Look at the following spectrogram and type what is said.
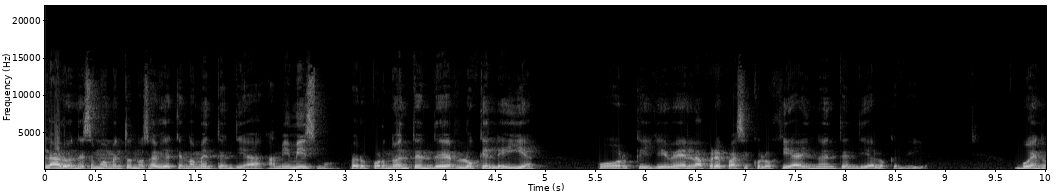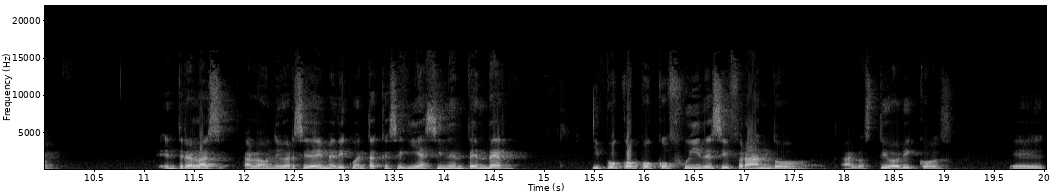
Claro, en ese momento no sabía que no me entendía a mí mismo, pero por no entender lo que leía, porque llevé en la prepa psicología y no entendía lo que leía. Bueno, entré a, a la universidad y me di cuenta que seguía sin entender. Y poco a poco fui descifrando a los teóricos eh,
